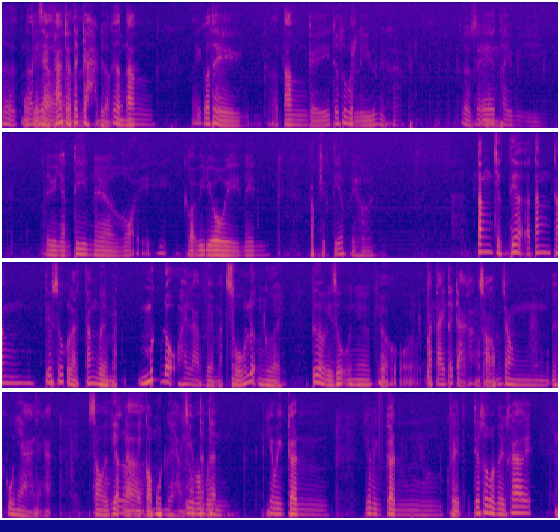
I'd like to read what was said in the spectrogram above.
Tức là một cái giải pháp cho tất cả được tức là mà- tăng ấy có thể tăng cái tiếp xúc vật lý với người khác. Là sẽ Ừ. thay vì thay vì nhắn tin hay là gọi gọi video thì nên gặp trực tiếp về hơn. Tăng trực tiếp à, tăng tăng tiếp xúc là tăng về mặt mức độ hay là về mặt số lượng người tức là ví dụ như kiểu bắt tay tất cả hàng xóm trong một cái khu nhà chẳng hạn so với việc là, là mình có một người hàng xóm thân thân. khi mình cần khi mình cần phải tiếp xúc với người khác ấy ừ.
